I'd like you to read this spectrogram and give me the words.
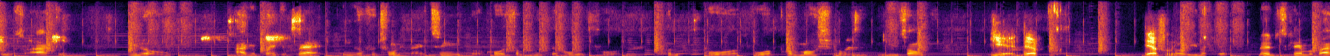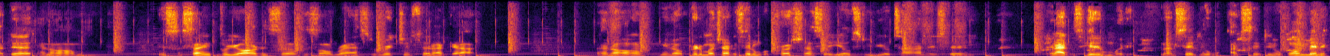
beats so I can, you know, I can bring it back, you know, for 2019. But of course, I'm using it only for for for promotional use only. Yeah, definitely. Definitely. So you know, that just came about that, and um, it's the same three artists of this on Ras the Richards that I got, and um, you know, pretty much I just hit him with pressure. I said, "Yo, studio time this day," and I just hit him with it. And I said, I said, "Did it one minute,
